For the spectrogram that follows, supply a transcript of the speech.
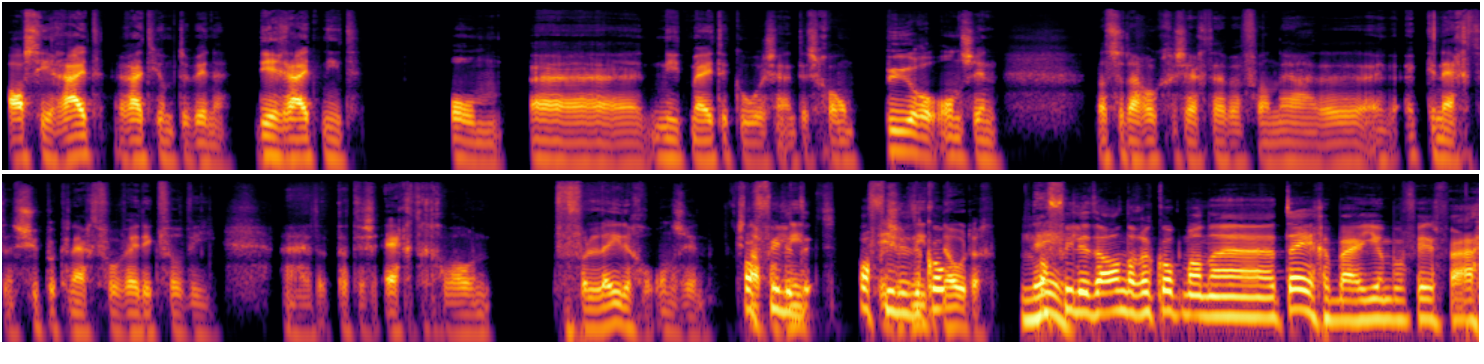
als hij rijdt, rijdt hij om te winnen. Die rijdt niet om eh, niet mee te koersen. En het is gewoon pure onzin. Dat ze daar ook gezegd hebben van ja, eh, een knecht, een superknecht voor weet ik veel wie. Eh, dat, dat is echt gewoon volledige onzin. Ik snap viel ook het- niet, Of vielen het de, niet kop, nodig. Nee. of vielen de andere kopmannen tegen bij Jumbo-Visma?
